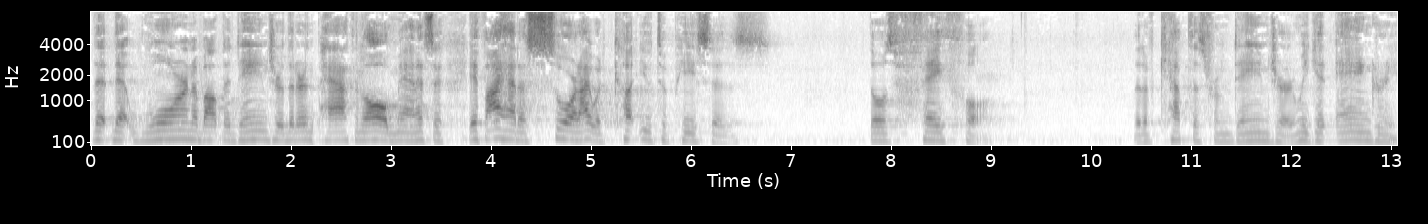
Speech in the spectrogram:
that, that warn about the danger that are in the path and oh man, it's a, if I had a sword, I would cut you to pieces. Those faithful that have kept us from danger and we get angry.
